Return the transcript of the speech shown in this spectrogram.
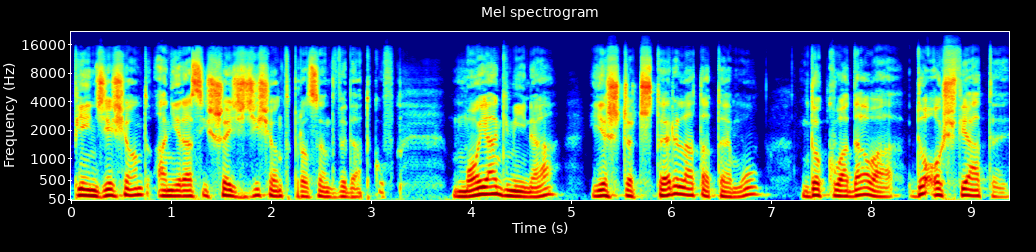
50, a nieraz i 60% wydatków. Moja gmina jeszcze 4 lata temu dokładała do oświaty,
